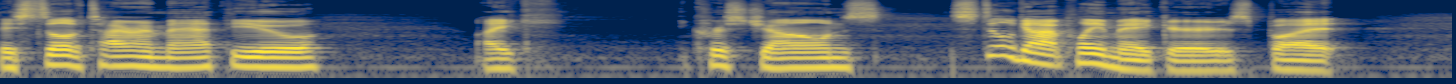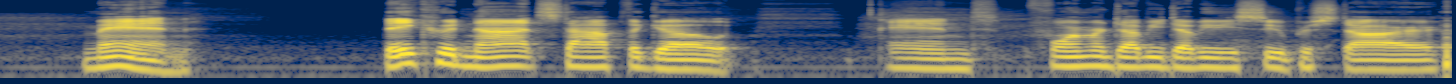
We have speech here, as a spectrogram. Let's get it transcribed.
They still have Tyrann Mathieu, Like Chris Jones still got playmakers, but man, they could not stop the goat and former WWE superstar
